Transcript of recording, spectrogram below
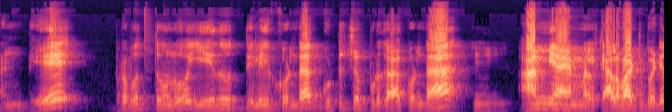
అంటే ప్రభుత్వంలో ఏదో తెలియకుండా గుట్టు చప్పుడు కాకుండా ఆమ్యాయమ్మలకి అలవాటు పడి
